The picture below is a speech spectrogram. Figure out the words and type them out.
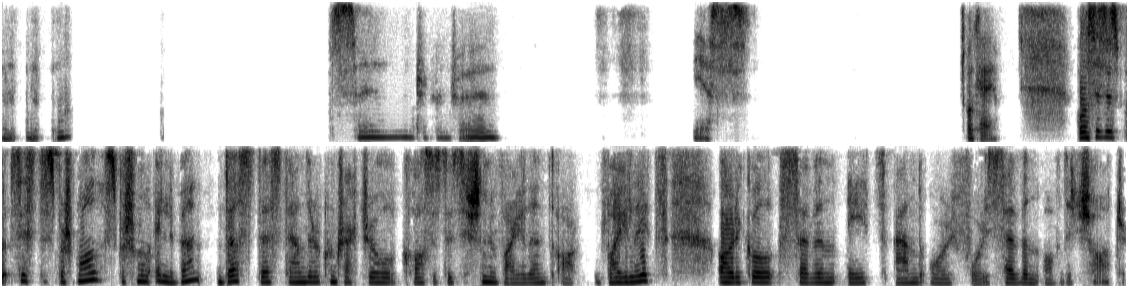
Mm-mm-mm. Yes. Ok. Og siste, siste spørsmål, spørsmål 11. Does the standard contractual clauses decision violent, violate Article 7, 8 and or 47 of the Charter?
